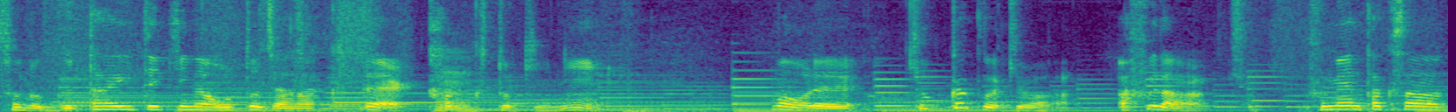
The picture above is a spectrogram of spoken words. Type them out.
その具体的な音じゃなくて書くときに、まあ俺曲書く時はあ普段譜面たくさん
